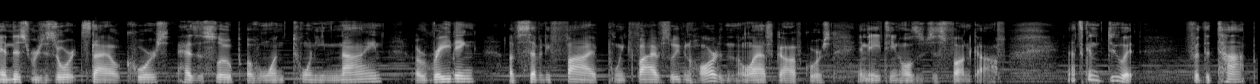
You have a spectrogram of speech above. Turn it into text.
And this resort style course has a slope of 129, a rating of 75.5, so even harder than the last golf course, and 18 holes of just fun golf. That's going to do it for the top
